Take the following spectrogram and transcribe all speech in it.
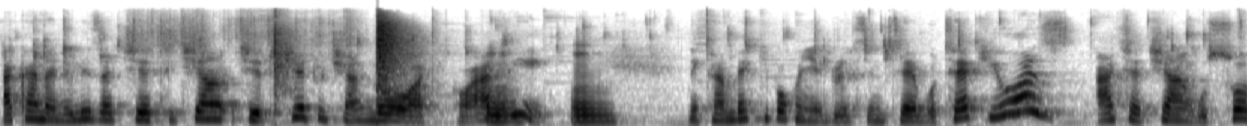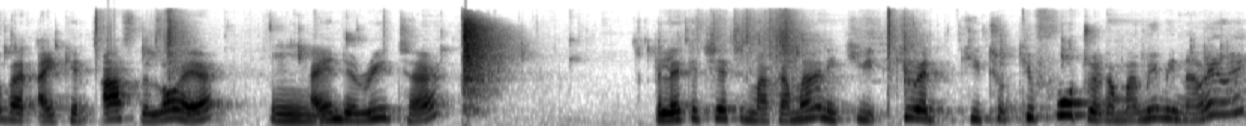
akana niuliza cheti cha, cheti chetu cha ndoa kiko wapi mm, mm. nikaambia kipo kwenye dressing table take yours acha changu so that I can ask the lawyer mm. aende Rita peleke cheti mahakamani ki, kiwe kitu, kifutwe kama mimi na wewe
